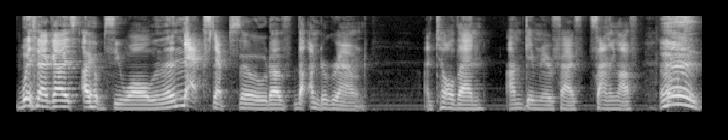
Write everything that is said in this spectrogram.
with that guys, I hope to see you all in the next episode of The Underground. Until then. I'm Game Nerd 5 signing off. And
